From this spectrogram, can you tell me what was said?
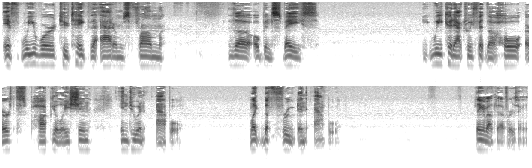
If we were to take the atoms from the open space, we could actually fit the whole Earth's population into an apple. Like the fruit an apple. Think about that for a second.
